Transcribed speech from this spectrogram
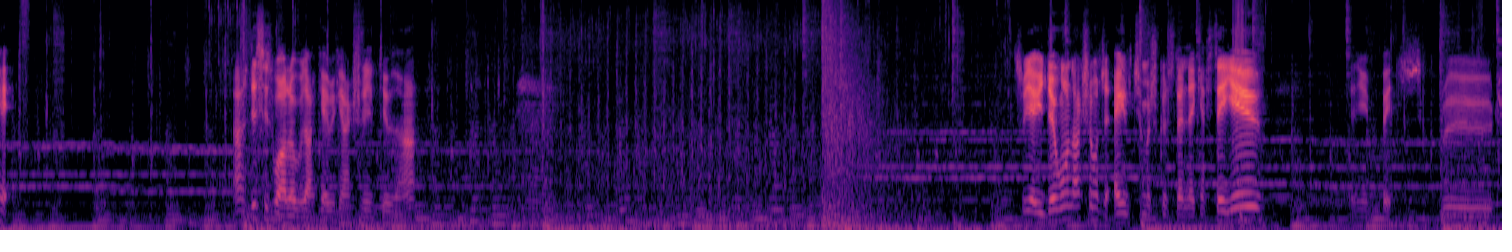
hit. Uh, this is what I love that game, we can actually do that. So yeah, you don't want actually want to aim too much because then they can see you. Then you're a bit screwed.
